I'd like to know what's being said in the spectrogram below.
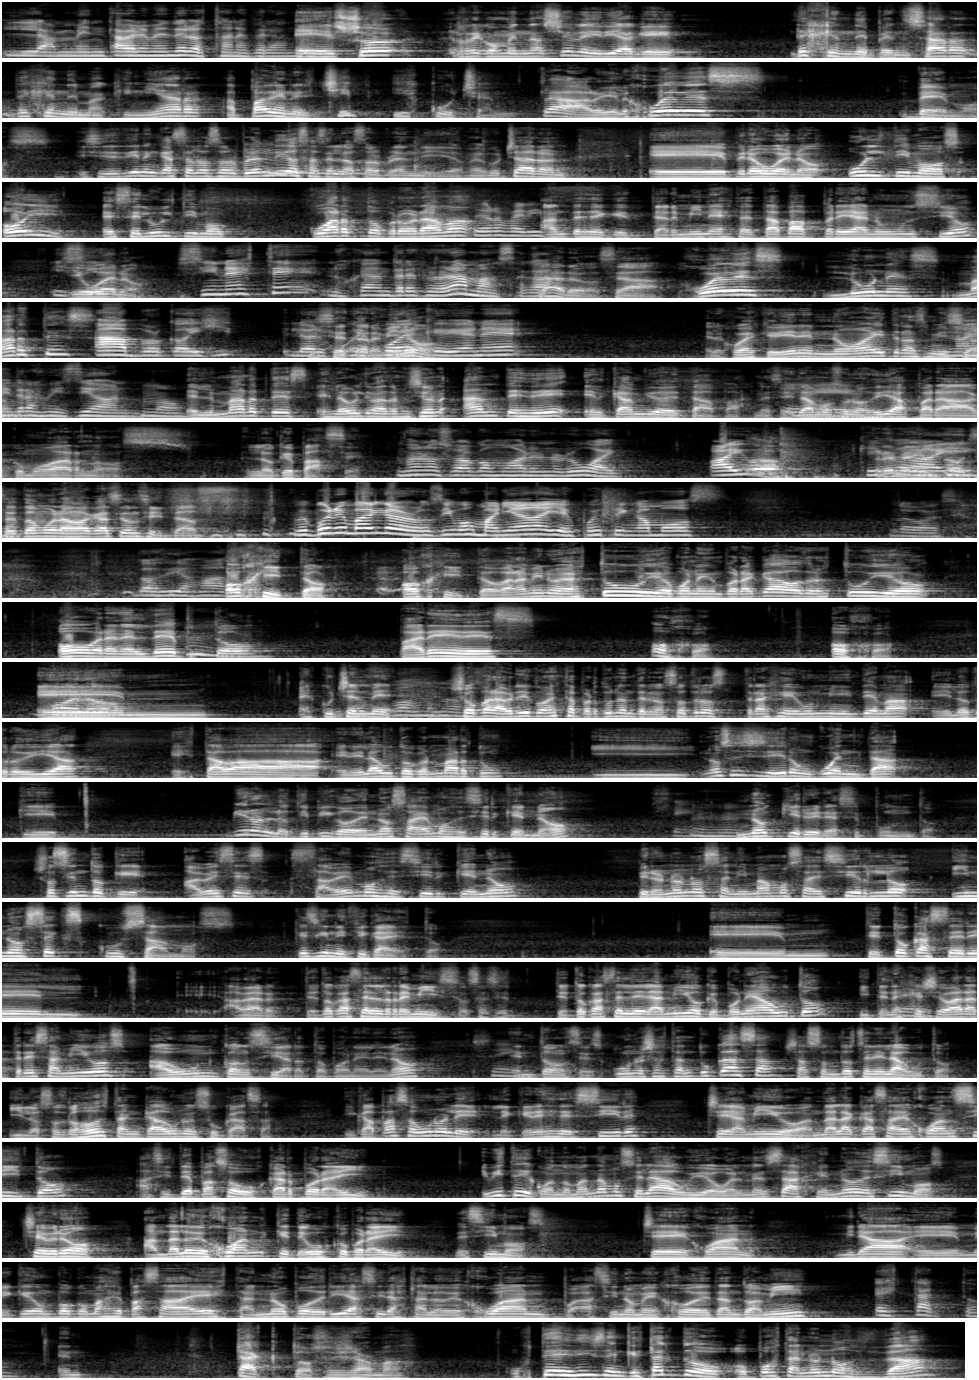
lamentablemente lo están esperando. Eh, yo, recomendación le diría que dejen de pensar, dejen de maquinear, apaguen el chip y escuchen. Claro, y el jueves vemos. Y si te tienen que hacer los sorprendidos, hacen los sorprendidos. ¿Me escucharon? Eh, pero bueno, últimos. Hoy es el último cuarto programa antes de que termine esta etapa preanuncio. Y, sin, bueno, Sin este, nos quedan tres programas acá. claro, o sea, jueves, lunes, martes. Ah, porque dijiste lo, ¿Y el, se el terminó? jueves que viene El jueves que viene no hay no transmisión. hay transmisión. No. El martes es la última transmisión antes del el cambio de etapa. Necesitamos Eh. unos días para acomodarnos en lo que pase. Mano se va a acomodar en Uruguay. Ay, oh, Ah, Qué de tremendo. Se toma unas vacacioncitas. me pone mal que lo anunciemos mañana y después tengamos. No voy a decir. Dos días más. Ojito, ojito. Para mí nuevo estudio, ponen por acá otro estudio. Obra en el Depto. Paredes. Ojo, ojo. Bueno. Eh, escúchenme, yo para abrir con esta apertura entre nosotros traje un mini tema. El otro día estaba en el auto con Martu y no sé si se dieron cuenta que... ¿Vieron lo típico de no sabemos decir que no? Sí. No quiero ir a ese punto. Yo siento que a veces sabemos decir que no, pero no nos animamos a decirlo y nos excusamos. ¿Qué significa esto? Eh, te toca hacer el... eh, A ver, te toca hacer el remis, o sea, se- te toca hacer el amigo que pone auto y tenés Sí. que llevar a tres amigos a un concierto, ponele, ¿no? Sí. Entonces, uno ya está en tu casa, ya son dos en el auto, y los otros dos están cada uno en su casa. Y capaz a uno le, le querés decir, che, amigo, anda a la casa de Juancito, así te paso a buscar por ahí. Y viste que cuando mandamos el audio o el mensaje, no decimos, che, bro, anda lo de Juan que te busco por ahí. Decimos, che, Juan, mirá, eh, me queda un poco más de pasada esta, no podrías ir hasta lo de Juan, así no me jode tanto a mí. Es tacto. En- Tacto se llama. ¿Ustedes dicen que es tacto o posta no nos da?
